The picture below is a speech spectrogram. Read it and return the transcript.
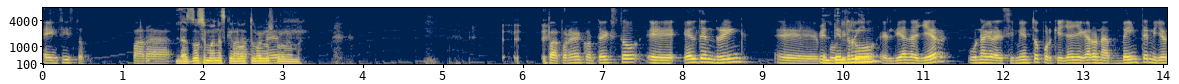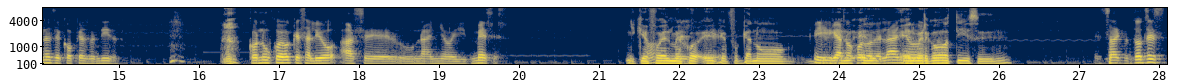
e insisto, para... Las dos semanas que no tuvimos problema. Para poner en contexto, Elden Ring eh, el del ring. el día de ayer un agradecimiento porque ya llegaron a 20 millones de copias vendidas. con un juego que salió hace un año y meses. Y que fue el mejor, y este, que ganó. Y ganó juego del año. El Bergotti, Exacto. Entonces,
